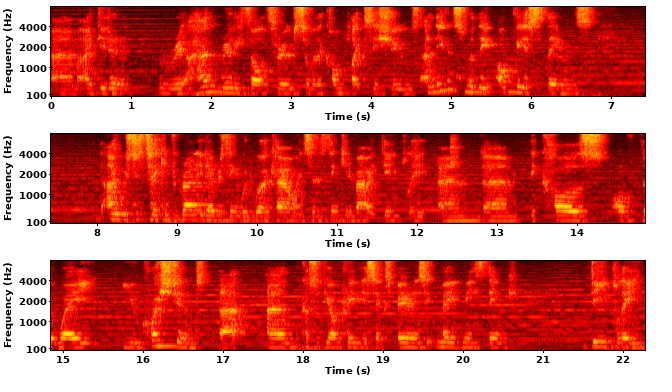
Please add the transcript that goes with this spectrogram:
Um, I didn't re- I hadn't really thought through some of the complex issues and even some of the obvious things. I was just taking for granted everything would work out instead of thinking about it deeply. And um, because of the way you questioned that, and because of your previous experience, it made me think deeply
